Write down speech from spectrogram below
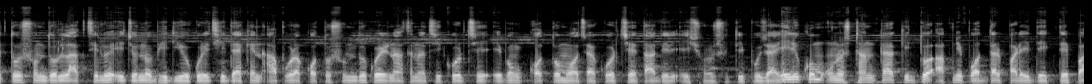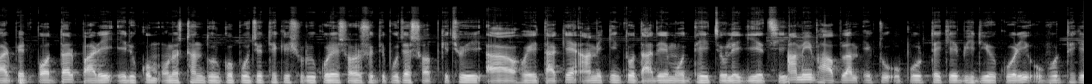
এত সুন্দর লাগছিল এই জন্য ভিডিও করেছি। দেখেন আপুরা কত সুন্দর করে নাচানাচি করছে এবং কত মজা করছে তাদের এই সরস্বতী পূজায়। এরকম অনুষ্ঠানটা কিন্তু আপনি পদ্মার পাড়ে দেখতে পারবেন। পদ্মার পাড়ে এরকম অনুষ্ঠান দুর্গাপুজো থেকে শুরু করে সরস্বতী পূজা সবকিছুই আহ, হয়ে থাকে আমি কিন্তু তাদের মধ্যেই চলে গিয়েছি। আমি ভাবলাম একটু উপর থেকে ভিডিও করি। উপর থেকে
